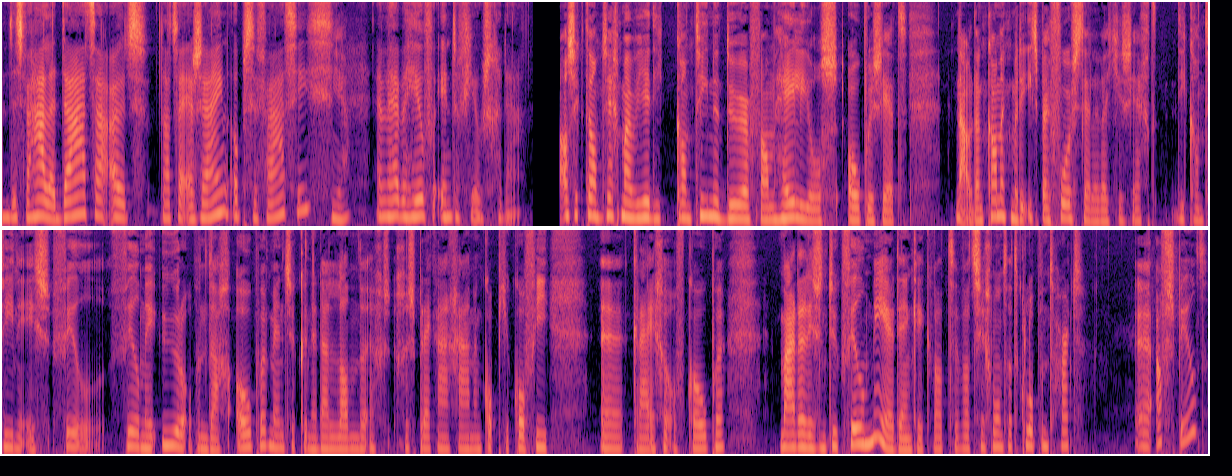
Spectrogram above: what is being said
dus we halen data uit dat we er zijn, observaties. Ja. En we hebben heel veel interviews gedaan. Als ik dan zeg maar weer die kantinedeur van Helios openzet Nou, dan kan ik me er iets bij voorstellen dat je zegt, die kantine is veel, veel meer uren op een dag open. Mensen kunnen daar landen, een gesprek aangaan, een kopje koffie uh, krijgen of kopen. Maar er is natuurlijk veel meer, denk ik, wat, wat zich rond dat kloppend hart uh, afspeelt.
